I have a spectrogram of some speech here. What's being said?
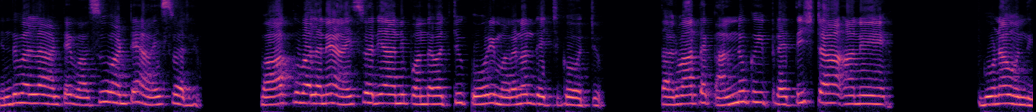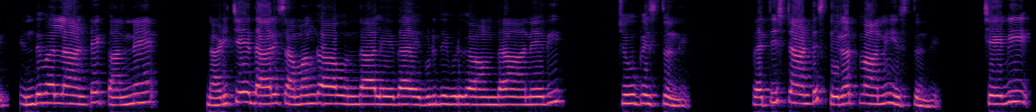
ఎందువల్ల అంటే వసు అంటే ఐశ్వర్యం. వాక్కు వల్లనే ఐశ్వర్యాన్ని పొందవచ్చు కోరి మరణం తెచ్చుకోవచ్చు. తర్వాత కన్నుకి ప్రతిష్ట అనే గుణం ఉంది. ఎందువల్ల అంటే కన్నే నడిచే దారి సమంగా ఉందా లేదా ఎగుడు దిగుడుగా ఉందా అనేది చూపిస్తుంది. ప్రతిష్ట అంటే స్థిరత్వాన్ని ఇస్తుంది. చెవి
